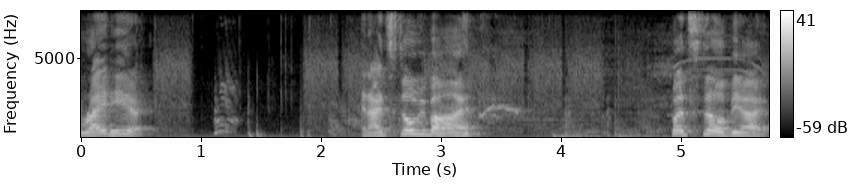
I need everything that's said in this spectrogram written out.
Right here. And I'd still be behind. but still be behind.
